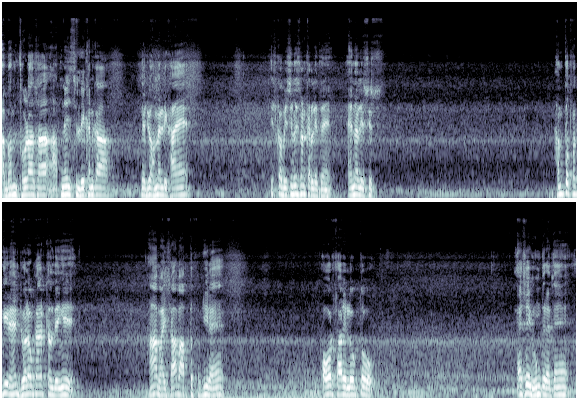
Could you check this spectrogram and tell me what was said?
अब हम थोड़ा सा अपने इस लेखन का या जो हमें लिखा है, इसका विश्लेषण कर लेते हैं एनालिसिस हम तो फ़कीर हैं झोला उठाकर चल देंगे। हाँ भाई साहब, आप तो फ़कीर हैं। और सारे लोग तो ऐसे ही घूमते रहते हैं।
